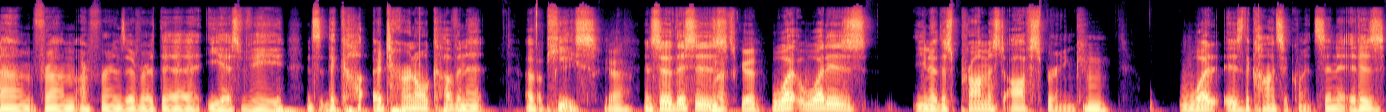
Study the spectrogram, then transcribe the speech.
um, from our friends over at the ESV. It's the co- eternal covenant of, Of peace. Yeah, And so this is that's good. what what is you know this promised offspring. Mm. What is the consequence? And it, it is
